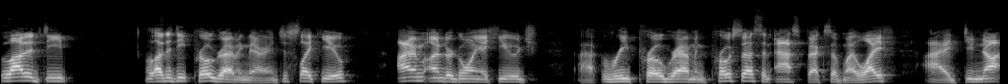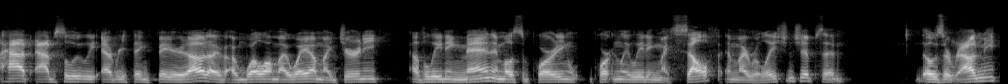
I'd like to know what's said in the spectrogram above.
a lot of deep, a lot of deep programming there. And just like you, I'm undergoing a huge uh, reprogramming process and aspects of my life. I do not have absolutely everything figured out. i am well on my way on my journey of leading men and most important, importantly, leading myself and my relationships and those around me.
